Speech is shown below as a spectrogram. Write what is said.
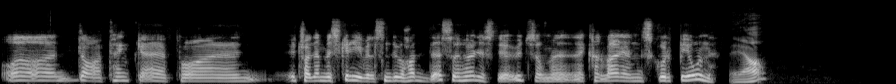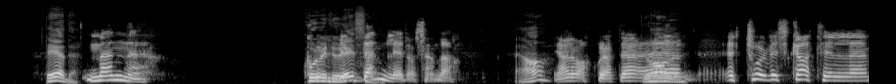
Og da tenker jeg på eh, Ut fra den beskrivelsen du hadde, så høres det ut som det kan være en skorpion. Ja, det er det. Men eh, Hvor vil du vil den lede oss hen, da? Ja, Ja, det var akkurat det. Eh, Jeg tror vi skal til eh,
